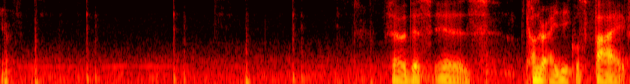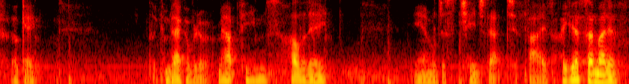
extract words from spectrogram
here. So this is color ID equals 5. Okay. So come back over to map themes, holiday, and we'll just change that to 5. I guess I might have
